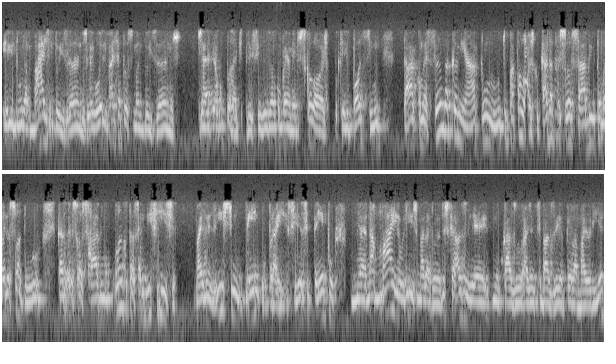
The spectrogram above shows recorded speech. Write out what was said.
ele dura mais de dois anos, ou ele vai se aproximando de dois anos, já é preocupante, precisa de um acompanhamento psicológico, porque ele pode sim estar tá começando a caminhar para um luto patológico. Cada pessoa sabe o tamanho da sua dor, cada pessoa sabe o quanto está sendo difícil mas existe um tempo para isso. E esse tempo, né, na maioria esmagadora dos casos, e é, no caso a gente se baseia pela maioria,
